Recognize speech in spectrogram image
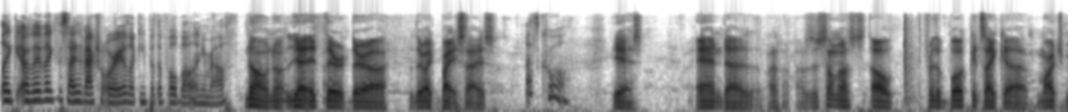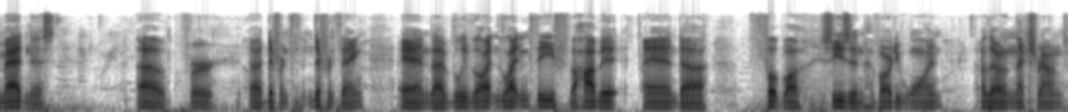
like are they like the size of actual Oreos? Like you put the full ball in your mouth? No, no, yeah, it's they're they're uh they're like bite size. That's cool. Yes. And uh, uh, was there something else? Oh, for the book, it's like uh, March Madness uh, for a different different thing. And I believe the Light- Lightning Thief, The Hobbit, and uh, football season have already won. Uh, they're on the next round,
